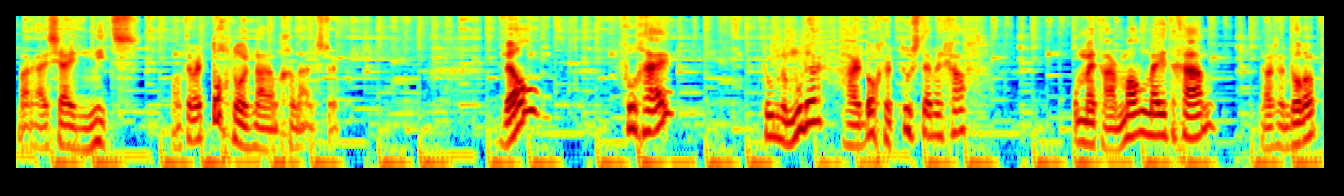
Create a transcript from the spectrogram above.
Maar hij zei niets, want er werd toch nooit naar hem geluisterd. Wel vroeg hij, toen de moeder haar dochter toestemming gaf om met haar man mee te gaan naar zijn dorp.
